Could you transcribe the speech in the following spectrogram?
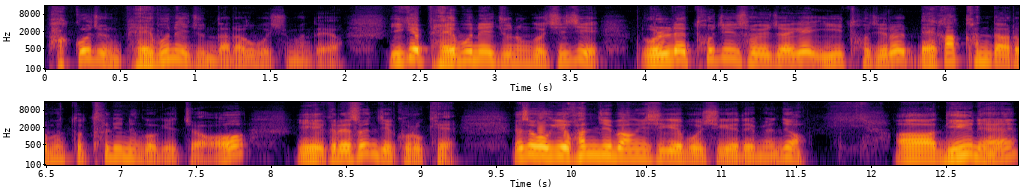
바꿔준 배분해 준다라고 보시면 돼요. 이게 배분해 주는 것이지 원래 토지 소유자에게 이 토지를 매각한다 그러면 또 틀리는 거겠죠. 예, 그래서 이제 그렇게 그래서 거기 환지 방식에 보시게 되면요. 아, 니은의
